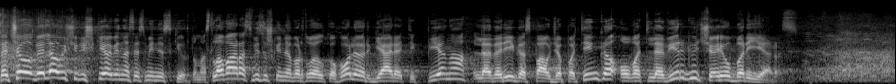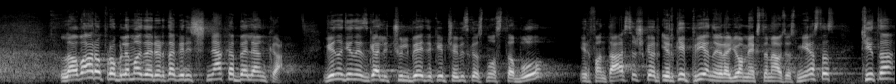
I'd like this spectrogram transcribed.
Tačiau vėliau išryškėjo vienas esminis skirtumas. Lavaras visiškai nevartoja alkoholio ir geria tik pieną, Leverygas spaudžia patinka, o vat Levirgiui čia jau barjeras. Lavaro problema dar ir ta, kad jis šneka belenka. Vieną dieną jis gali čiulbėti, kaip čia viskas nuostabu ir fantastiška, ir kaip Priena yra jo mėgstamiausias miestas, kita,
